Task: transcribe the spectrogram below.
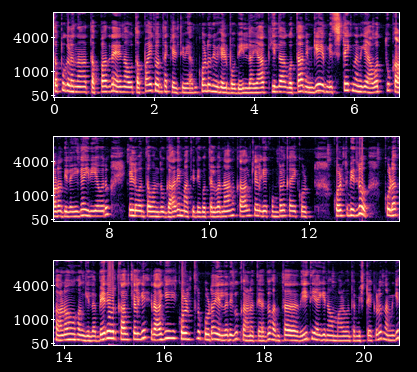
ತಪ್ಪುಗಳನ್ನು ತಪ್ಪಾದರೆ ನಾವು ತಪ್ಪಾಯಿತು ಅಂತ ಕೇಳ್ತೀವಿ. ಅಂದ್ಕೊಂಡು ನೀವು ಹೇಳ್ಬೋದು. ಇಲ್ಲ ಯಾಕಿಲ್ಲ ಗೊತ್ತಾ? ನಿಮಗೆ ಮಿಸ್ಟೇಕ್ ನನಗೆ ಯಾವತ್ತೂ ಕಾಣೋದಿಲ್ಲ. ಈಗ ಹಿರಿಯವರು ಹೇಳುವಂಥ ಒಂದು ಗಾದೆ ಮಾತಿದೆ ಗೊತ್ತಲ್ವ? ನಾನು ಕಾಲು ಕೆಳಗೆ ಕುಂಬಳಕಾಯಿ ಕೊಟ್ಟು ಕೊಳ್ತು ಬಿದ್ದರೂ ಕೂಡ ಕಾಣೋ ಹಾಗಿಲ್ಲ. ಬೇರೆಯವ್ರ ಕಾಲು ಕೆಳಗೆ ರಾಗಿ ಕೊಳ್ತರೂ ಕೂಡ ಎಲ್ಲರಿಗೂ ಕಾಣುತ್ತೆ. ಅದು ಅಂಥ ರೀತಿಯಾಗಿ ನಾವು ಮಾಡುವಂಥ ಮಿಸ್ಟೇಕ್ಗಳು ನಮಗೆ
